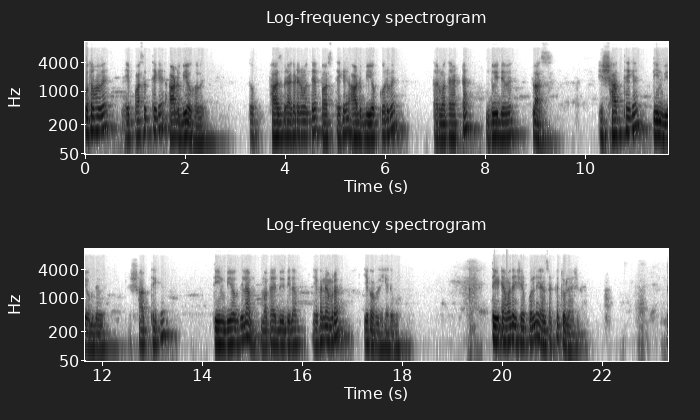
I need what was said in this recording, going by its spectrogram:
প্রথম হবে এই পাঁচের থেকে আট বিয়োগ হবে। তো ফার্স্ট ব্র্যাকেটের মধ্যে পাঁচ থেকে আট বিয়োগ করবে, তার মাথায় একটা দুই দেবে প্লাস এই সাত থেকে তিন বিয়োগ দেবে। সাত থেকে তিন বিয়োগ দিলাম, মাথায় দুই দিলাম। এখানে আমরা একক লিখে দেবো। তো এটা আমাদের হিসেব করলে অ্যান্সারটা চলে আসবে। তো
